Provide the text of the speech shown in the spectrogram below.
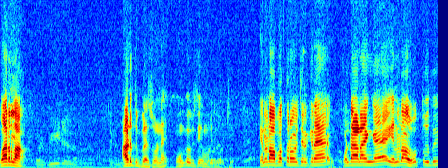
வரலாம். அடுத்து பேசுனேன் உங்கள் விஷயம் முடிஞ்சு போச்சு. என்னடா பத்திரம் வச்சுருக்கிறேன் கொண்டாடாங்க என்னடா சொத்து இது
